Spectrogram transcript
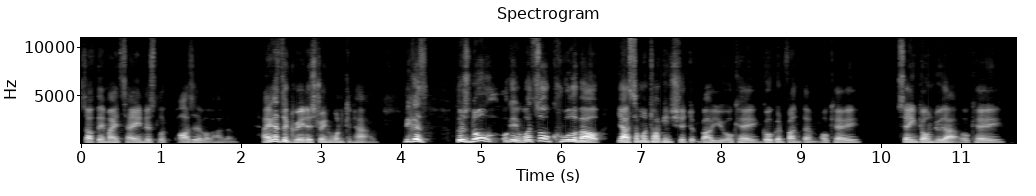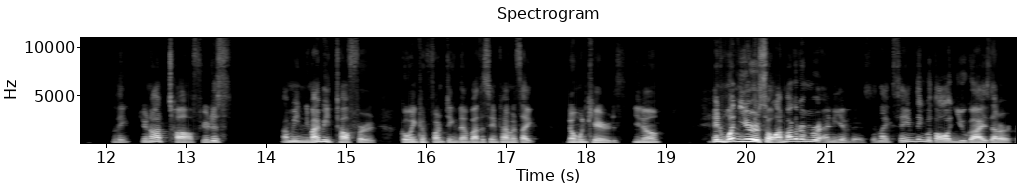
stuff they might say and just look positive about them. I think that's the greatest strength one can have. Because there's no okay, what's so cool about yeah, someone talking shit about you, okay, go confront them, okay. Saying don't do that, okay. Like you're not tough. You're just I mean, you might be tough for going confronting them, but at the same time it's like no one cares, you know? in one year or so, I'm not gonna remember any of this. And like same thing with all you guys that are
